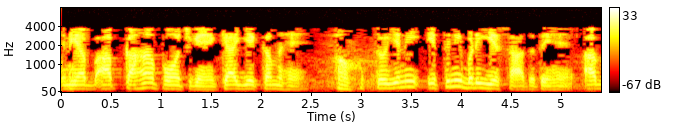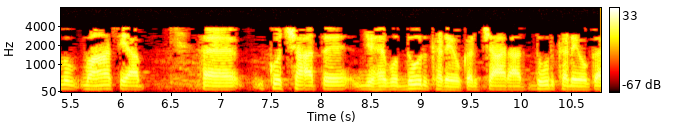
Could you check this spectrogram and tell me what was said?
یعنی اب آپ کہاں پہنچ گئے ہیں؟ کیا یہ کم ہے؟ تو یعنی اتنی بڑی یہ سعادتیں ہیں۔ اب وہاں سے آپ کچھ ہاتھ جو ہے وہ دور کھڑے ہو کر چار ہاتھ دور کھڑے ہو کر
